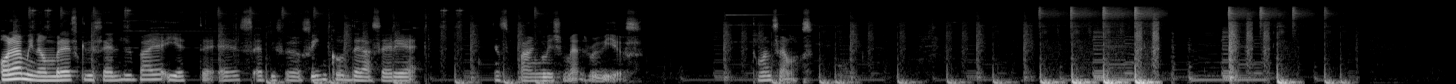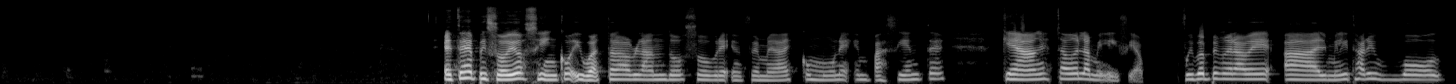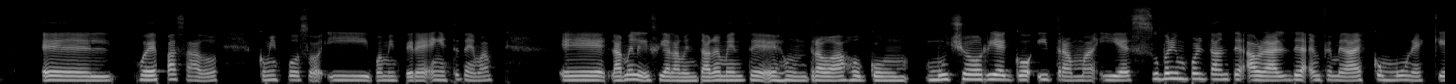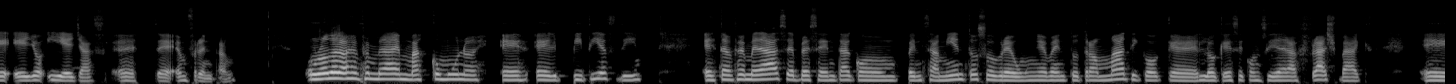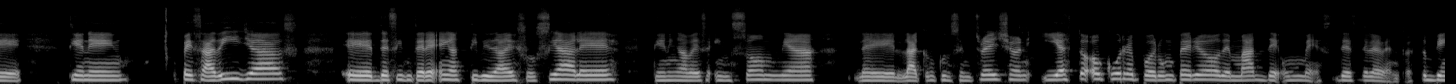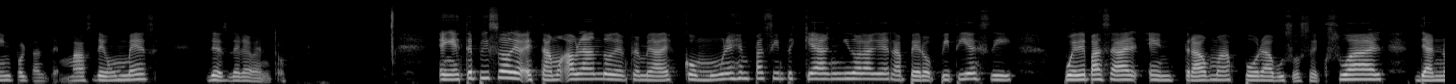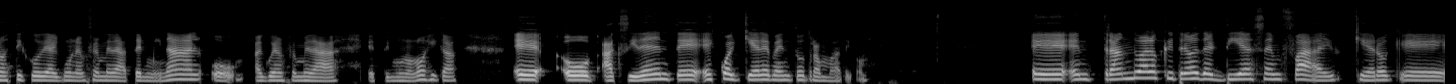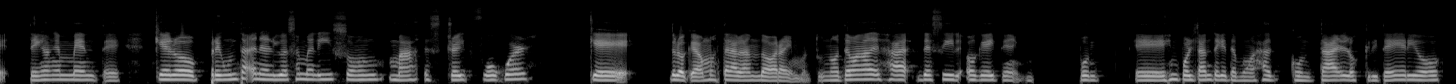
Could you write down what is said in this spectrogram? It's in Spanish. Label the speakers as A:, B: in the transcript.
A: Hola, mi nombre es Grisel del Valle y este es episodio 5 de la serie Spanglish Math Reviews. Comencemos. Este es episodio 5 y voy a estar hablando sobre enfermedades comunes en pacientes que han estado en la milicia. Fui por primera vez al Military Ball el jueves pasado con mi esposo y pues me inspiré en este tema. Eh, la milicia lamentablemente es un trabajo con mucho riesgo y trauma y es súper importante hablar de las enfermedades comunes que ellos y ellas este, enfrentan. Una de las enfermedades más comunes es el PTSD. Esta enfermedad se presenta con pensamientos sobre un evento traumático, que es lo que se considera flashbacks. Eh, tienen pesadillas, eh, desinterés en actividades sociales, tienen a veces insomnia, lack of concentration, y esto ocurre por un periodo de más de un mes desde el evento. Esto es bien importante, más de un mes desde el evento. En este episodio estamos hablando de enfermedades comunes en pacientes que han ido a la guerra, pero PTSD puede pasar en traumas por abuso sexual, diagnóstico de alguna enfermedad terminal o alguna enfermedad este, inmunológica eh, o accidente, es cualquier evento traumático. Eh, entrando a los criterios del DSM-5, quiero que tengan en mente que las preguntas en el USMLE son más straightforward que de lo que vamos a estar hablando ahora mismo. Tú no te van a dejar decir, ok, es importante que te pongas a contar los criterios,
